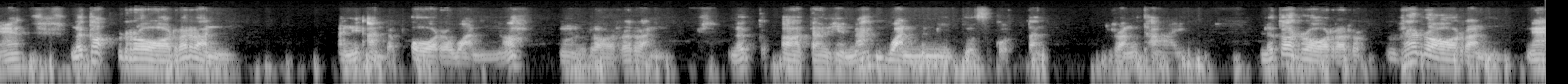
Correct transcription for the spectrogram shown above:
นะแล้วก็รอระรัน อันนี้อ่านแบบอรวันเนาะรอระรัน แล้วแต่เห็นไหมวันมันมีตัวสะกดตั้งรังท้าย แล้วก็รอระระรอรันนะ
